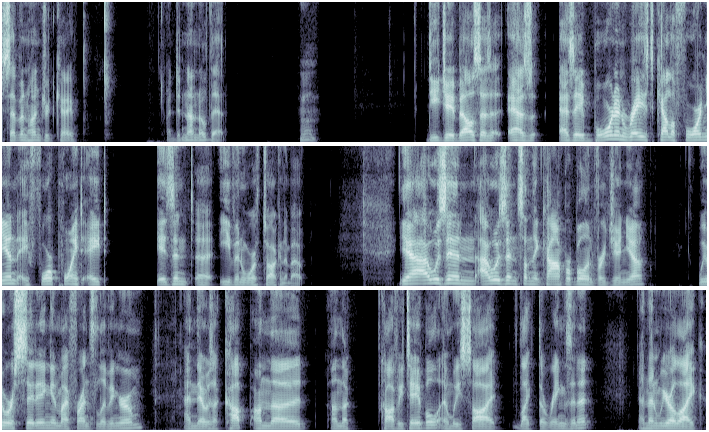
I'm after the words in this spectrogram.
700K. I did not know that. DJ Bell says, as as a born and raised Californian, a 4.8 isn't uh, even worth talking about. Yeah, I was in I was in something comparable in Virginia. We were sitting in my friend's living room, and there was a cup on the on the coffee table, and we saw it like the rings in it, and then we were like,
